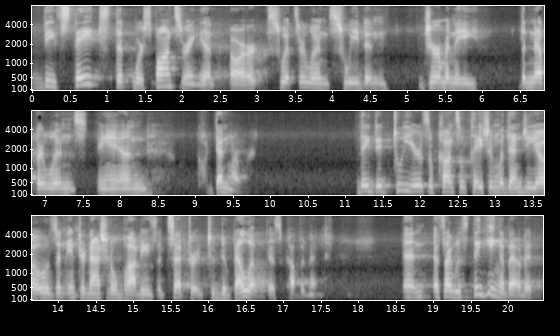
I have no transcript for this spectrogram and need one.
The states that were sponsoring it are Switzerland, Sweden, Germany, the Netherlands, and Denmark. They did two years of consultation with NGOs and international bodies, et cetera, to develop this covenant. And as I was thinking about it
